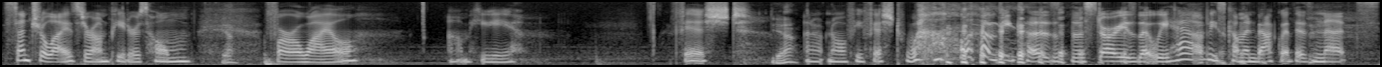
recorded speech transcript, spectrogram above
centralized around Peter's home Yeah. for a while. Um, he fished. Yeah. I don't know if he fished well because the stories that we have, he's coming back with his nets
